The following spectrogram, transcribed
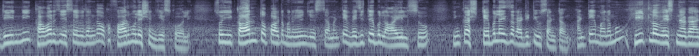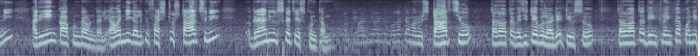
దీన్ని కవర్ చేసే విధంగా ఒక ఫార్ములేషన్ చేసుకోవాలి. సో ఈ కార్న్తో పాటు మనం ఏం చేస్తామంటే వెజిటేబుల్ ఆయిల్స్ ఇంకా స్టెబిలైజర్ అడిటివ్స్ అంటాం. అంటే మనము హీట్లో వేసినా కానీ అది ఏం కాకుండా ఉండాలి. అవన్నీ కలిపి ఫస్ట్ స్టార్చ్ని గ్రాన్యూల్స్గా చేసుకుంటాం. మొదట మనం స్టార్చ్ తర్వాత వెజిటేబుల్ అడిటివ్స్ తర్వాత దీంట్లో ఇంకా కొన్ని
